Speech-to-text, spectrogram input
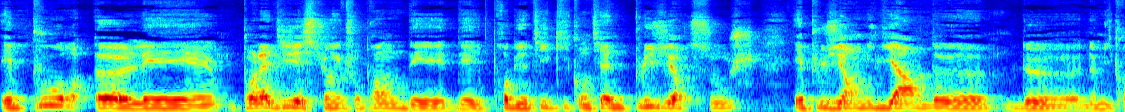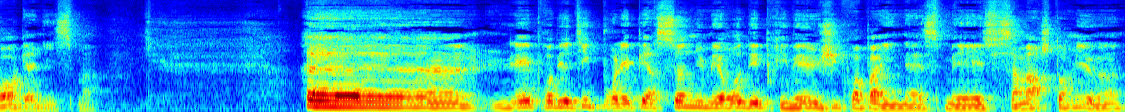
Et pour euh, les pour la digestion, il faut prendre des, des probiotiques qui contiennent plusieurs souches et plusieurs milliards de, de, de micro-organismes. Euh, les probiotiques pour les personnes numéro déprimées, j'y crois pas Inès, mais si ça marche, tant mieux. Hein.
